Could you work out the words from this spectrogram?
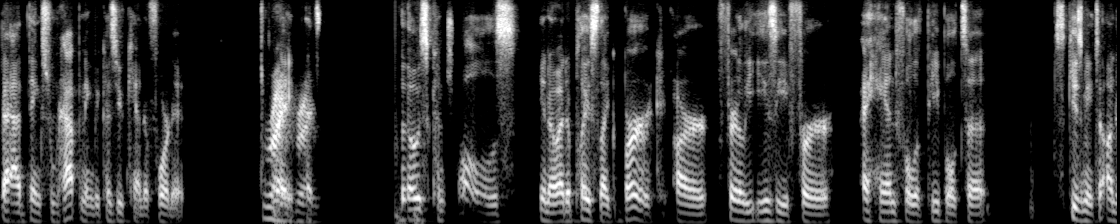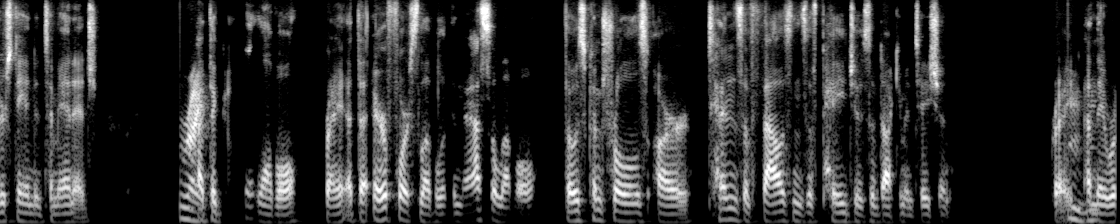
bad things from happening because you can't afford it. Right, right. right. Those controls, you know, at a place like Birck are fairly easy for a handful of people to, excuse me, to understand and to manage. Right. At the government level, right, at the Air Force level, at the NASA level, those controls are tens of thousands of pages of documentation, right? Mm-hmm. And they require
